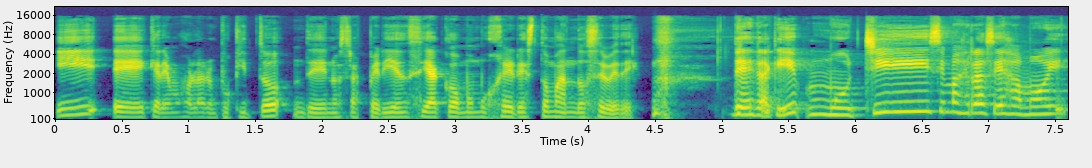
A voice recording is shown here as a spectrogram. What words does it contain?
Y eh, queremos hablar un poquito de nuestra experiencia como mujeres tomando CBD. Desde aquí, muchísimas gracias a Moy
